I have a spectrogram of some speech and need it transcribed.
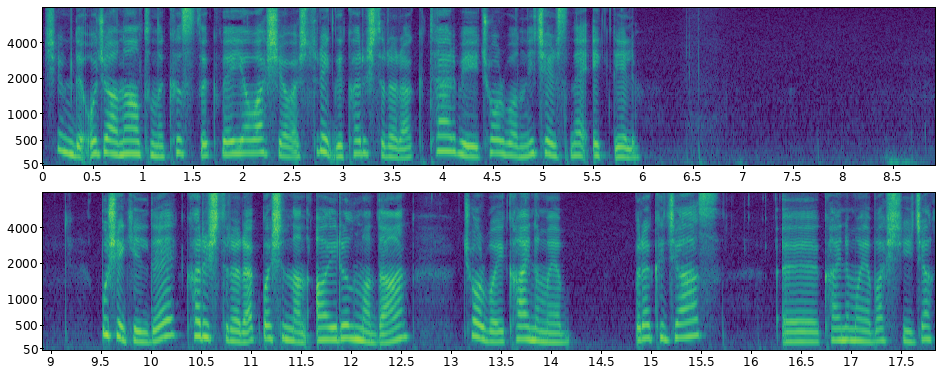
Şimdi ocağın altını kıstık ve yavaş yavaş sürekli karıştırarak terbiyeyi çorbanın içerisine ekleyelim. Bu şekilde karıştırarak başından ayrılmadan çorbayı kaynamaya bırakacağız. Ee, kaynamaya başlayacak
